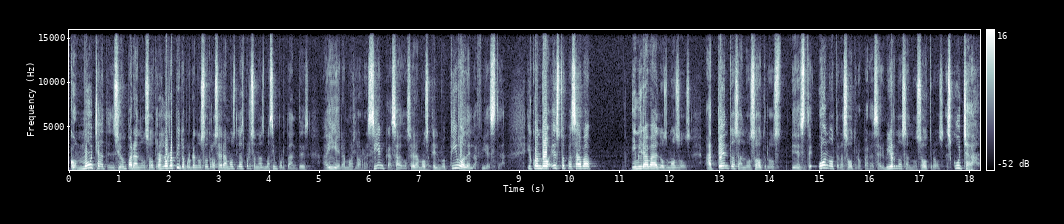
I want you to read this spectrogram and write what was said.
con mucha atención para nosotros, lo repito, porque nosotros éramos las personas más importantes, ahí éramos los recién casados, éramos el motivo de la fiesta. Y cuando esto pasaba y miraba a los mozos atentos a nosotros, este, uno tras otro, para servirnos a nosotros, escucha,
